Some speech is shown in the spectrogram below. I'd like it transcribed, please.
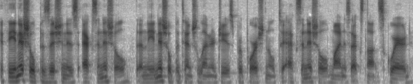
If the initial position is x initial, then the initial potential energy is proportional to x initial minus x naught squared.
